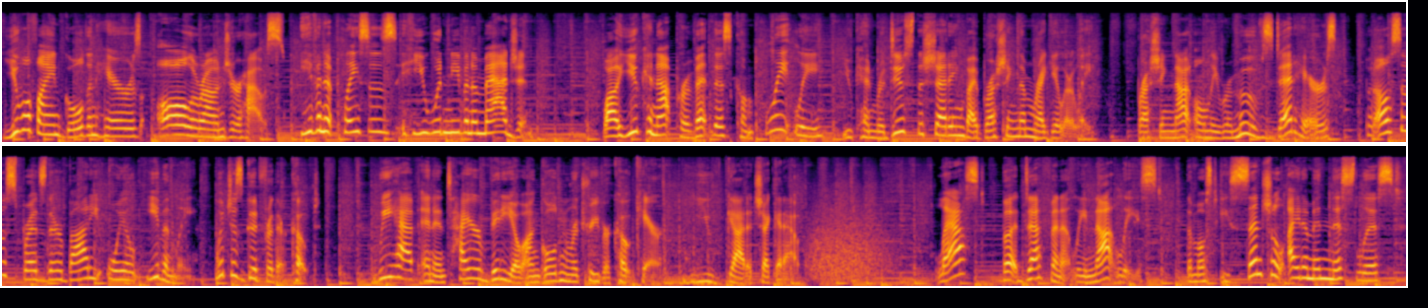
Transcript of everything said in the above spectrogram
You will find golden hairs all around your house, even at places you wouldn't even imagine. While you cannot prevent this completely, you can reduce the shedding by brushing them regularly. Brushing not only removes dead hairs, but also spreads their body oil evenly, which is good for their coat. We have an entire video on Golden Retriever coat care. You've got to check it out. Last, but definitely not least, the most essential item in this list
